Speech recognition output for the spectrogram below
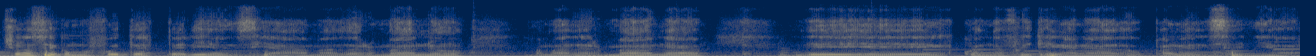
Yo no sé cómo fue tu experiencia, amado hermano, amada hermana, de cuando fuiste ganado para el Señor.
